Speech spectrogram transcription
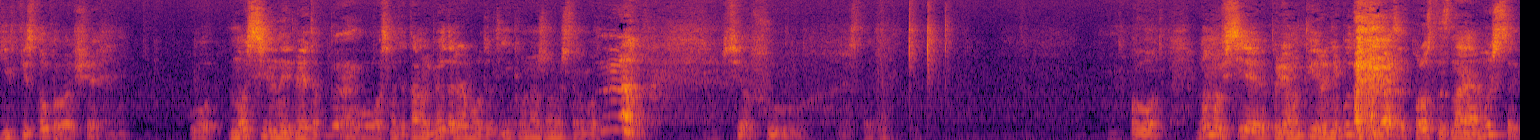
гибкие стопы вообще. О, но сильные при этом. О, смотри, там и бедра работают, и икроножные мышцы работают. Все, фу, расслабились. Вот. Но мы все приемы пира не будем показывать, просто зная мышцы,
